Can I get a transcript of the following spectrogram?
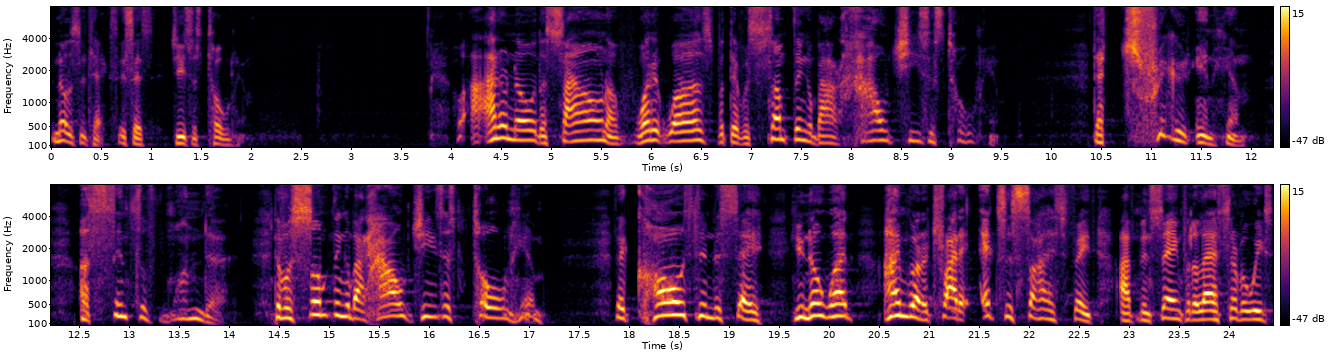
notice the text. It says, Jesus told him. I don't know the sound of what it was, but there was something about how Jesus told him that triggered in him a sense of wonder there was something about how Jesus told him that caused him to say, you know what? I'm going to try to exercise faith. I've been saying for the last several weeks,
